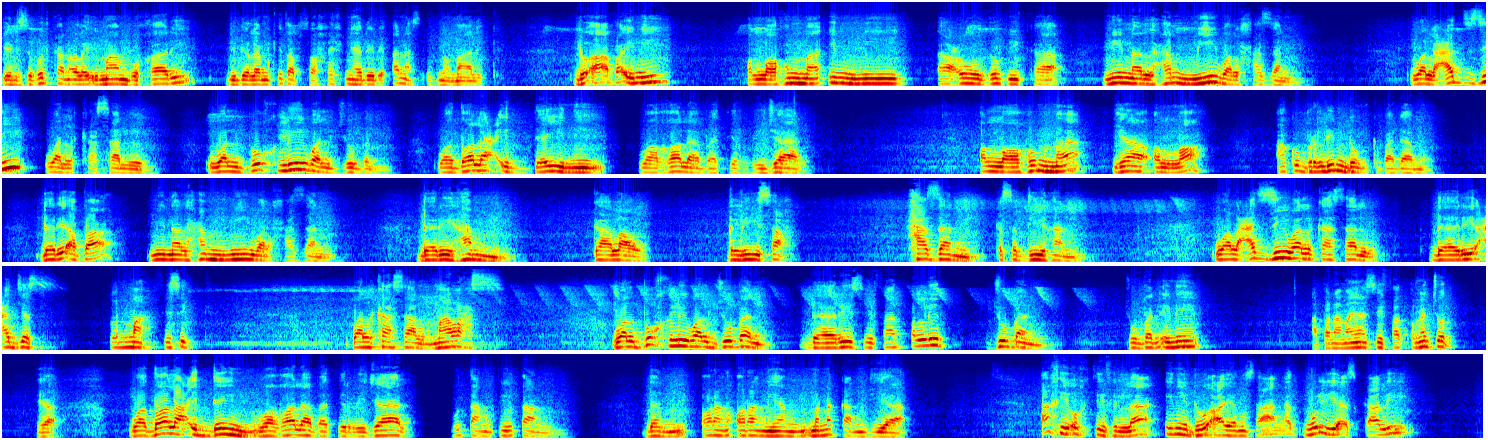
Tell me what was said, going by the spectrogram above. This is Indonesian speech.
yang disebutkan oleh Imam Bukhari di dalam kitab sahihnya dari Anas ibnu Malik doa apa ini Allahumma inni a'udzubika minal hammi wal hazan wal ajzi wal kasal wal bukhli wal jubn wa dhala'id daini wa ghalabatir rijal. Allahumma ya Allah aku berlindung kepadamu dari apa? Minal hammi wal hazan. Dari ham, galau, gelisah, hazan, kesedihan. Wal azzi wal kasal. Dari ajas, lemah fisik. Wal kasal, malas wal bukhli wal juban dari sifat pelit juban. Juban ini apa namanya sifat pengecut. Ya. Wa iddain wa ghalabatir rijal. Hutang piutang. Dan orang-orang yang menekan dia. Akhi ukhti fillah ini doa yang sangat mulia sekali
